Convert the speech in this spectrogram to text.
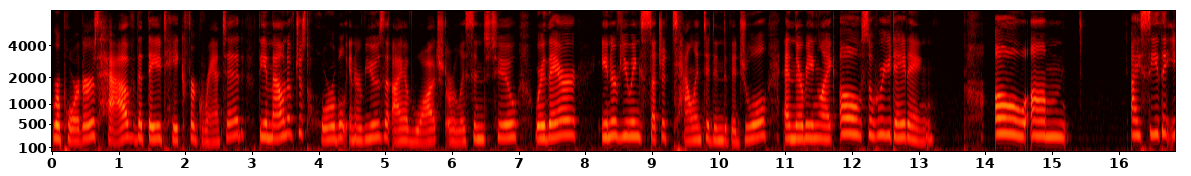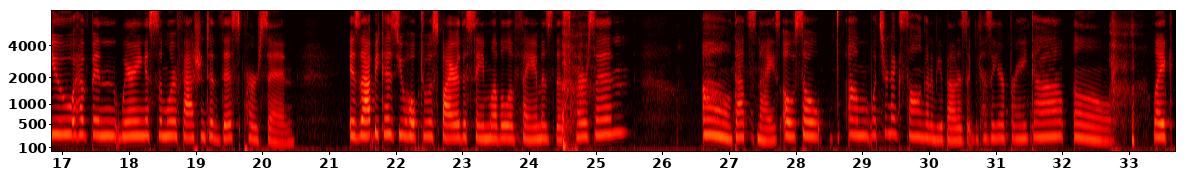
reporters have that they take for granted. The amount of just horrible interviews that I have watched or listened to where they're interviewing such a talented individual and they're being like, "Oh, so who are you dating?" "Oh, um I see that you have been wearing a similar fashion to this person. Is that because you hope to aspire the same level of fame as this person? oh, that's nice. Oh, so um what's your next song going to be about? Is it because of your breakup? Oh. like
